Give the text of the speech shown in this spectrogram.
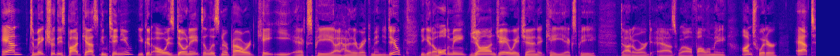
And to make sure these podcasts continue, you can always donate to listener powered KEXP. I highly recommend you do. You get a hold of me, John, J O H N, at KEXP.org as well. Follow me on Twitter at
